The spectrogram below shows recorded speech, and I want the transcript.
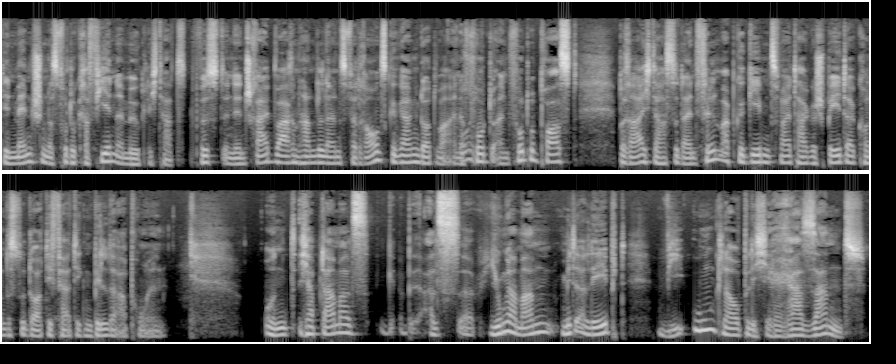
den Menschen das Fotografieren ermöglicht hat. Du bist in den Schreibwarenhandel deines Vertrauens gegangen. Dort war eine cool. Foto, ein Fotopost-Bereich. Da hast du deinen Film abgegeben. Zwei Tage später konntest du dort die fertigen Bilder abholen. Und ich habe damals als äh, junger Mann miterlebt, wie unglaublich rasant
